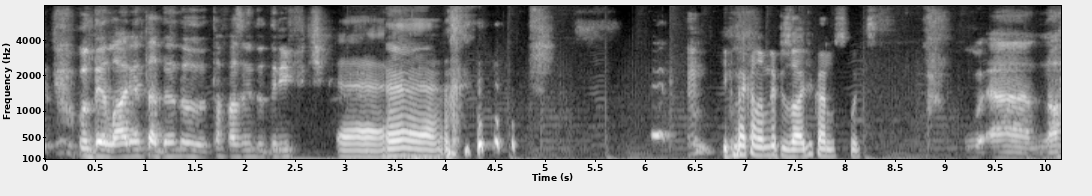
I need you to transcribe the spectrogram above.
o DeLorean tá dando. tá fazendo drift. É. é. e como é que é o nome do episódio, Carlos Putz? Uh, no...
